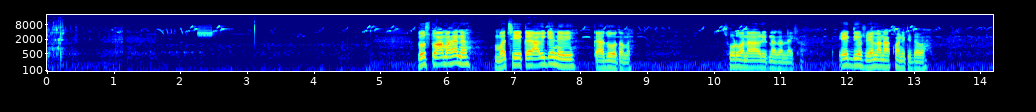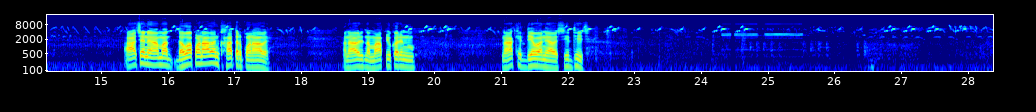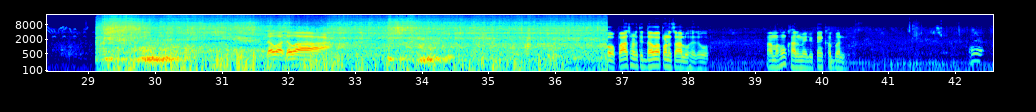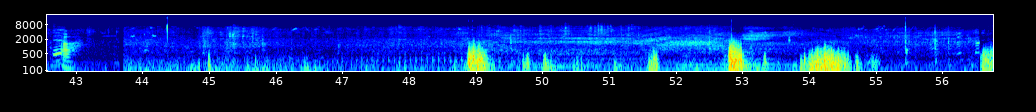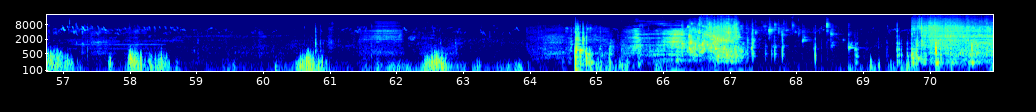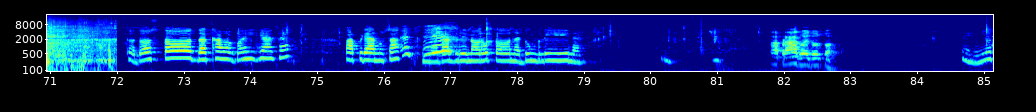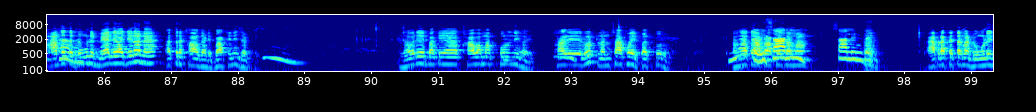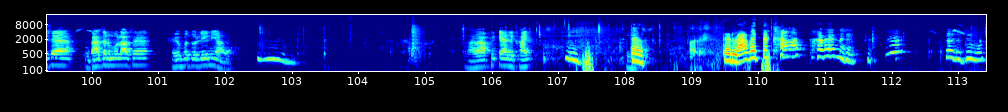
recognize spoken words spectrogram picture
દોસ્તો આમાં હે ને મચ્છી એક આવી ગઈ ને એવી? કે આ જુઓ તમે. છોડવાના આવી રીતના કરી નાખ્યો. એક દિવસ વહેલા નાખવાની હતી દવા. આ છે ને આમાં દવા પણ આવે ને ખાતર પણ આવે. અને આવી રીતના માપ્યું કરીને નાખી દેવાની આવે સીધી જ. દવા દવા. પાછળથી દવા પણ ચાલુ છે, જુઓ. આમાં શું ખાલ મેલ્યું? કંઈ ખબર નહીં. હા તો દોસ્તો દખામાં બહી ગયા છે. પાપડિયાનું શાક ને બાજરીનો રોટો ને ડુંગળી ને આપણે આ જોઈએ દોસ્તો. આજે તો ડુંગળી મેં લેવા જડ્યો ને અત્યારે ખાવા જાડી બાકી નહીં જડતી. નવરે બાકી ખાવામાં ફૂલ નહીં હોય. ખાલી રોટલા ને શાક હોય પછી પૂરું. ખેતરમાં આપણા ખેતરમાં ડુંગળી છે ગાજર મૂલા છે એવું બધું લી નહીં આવે. હવે આપી ક્યાં ખાય તો તો લાવે તો ખાવા જ પડે ને. કરી દીધું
